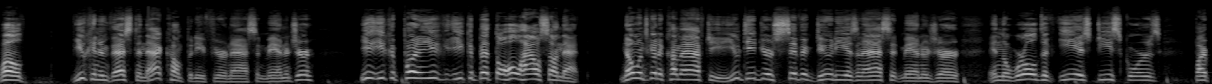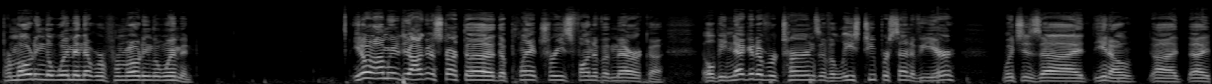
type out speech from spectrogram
Well, you can invest in that company if you're an asset manager. You, you could put you, you could bet the whole house on that. No one's going to come after you. You did your civic duty as an asset manager in the world of ESG scores by promoting the women that were promoting the women. You know what I'm going to do? I'm going to start the the Plant Trees Fund of America. It'll be negative returns of at least two percent of a year which is uh you know uh, uh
